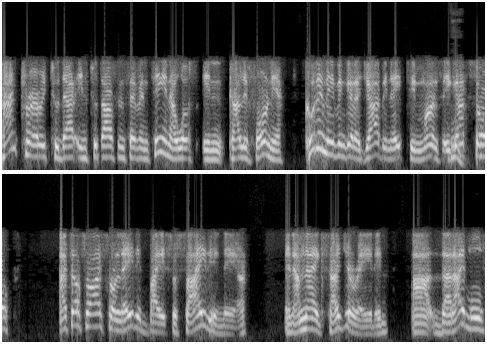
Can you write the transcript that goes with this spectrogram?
Contrary to that, in 2017, I was in California, couldn't even get a job in 18 months. It got so, I felt so isolated by society there, and I'm not exaggerating, uh, that I moved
